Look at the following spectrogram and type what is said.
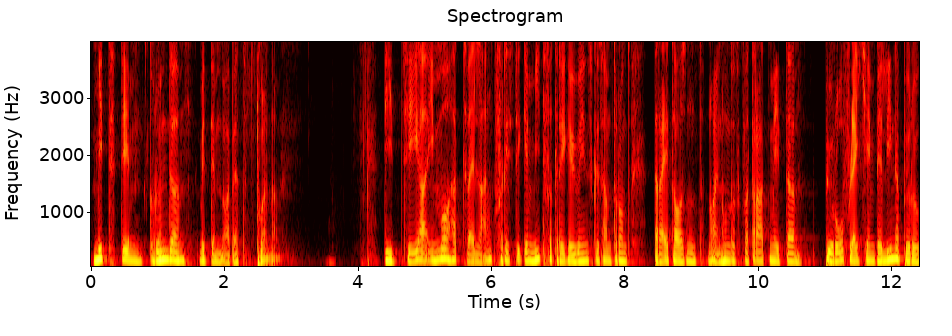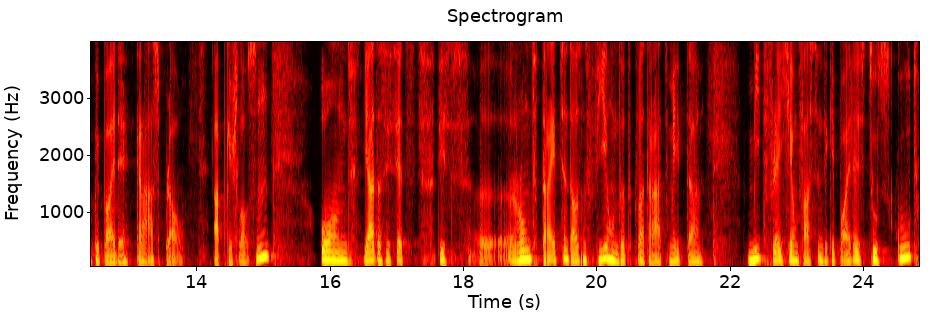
mit dem Gründer, mit dem Norbert Turner. Die CA Immo hat zwei langfristige Mietverträge über insgesamt rund 3900 Quadratmeter Bürofläche im Berliner Bürogebäude Grasblau abgeschlossen. Und ja, das ist jetzt dies, äh, rund 13.400 Quadratmeter Mietfläche umfassende Gebäude ist zu gut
